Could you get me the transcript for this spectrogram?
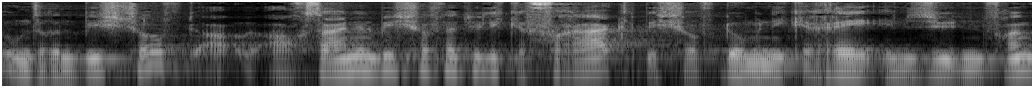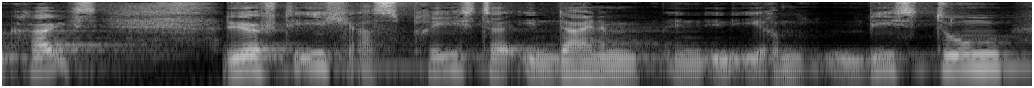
unseren Bischof, auch seinen Bischof natürlich gefragt, Bischof Dominique Rey im Süden Frankreichs, dürfte ich als Priester in deinem, in, in ihrem Bistum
